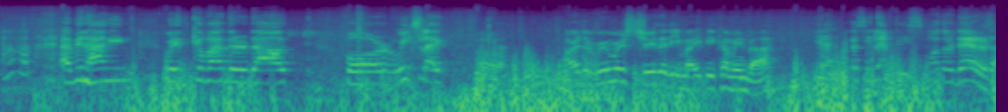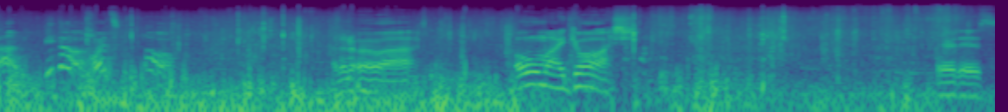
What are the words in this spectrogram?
I've been hanging with Commander Doubt for weeks, like Oh. Are the rumors true that he might be coming back? yeah, because he left his mother there. Saan? Dito. What? Oh, I don't know. Uh, oh my gosh. There it is.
